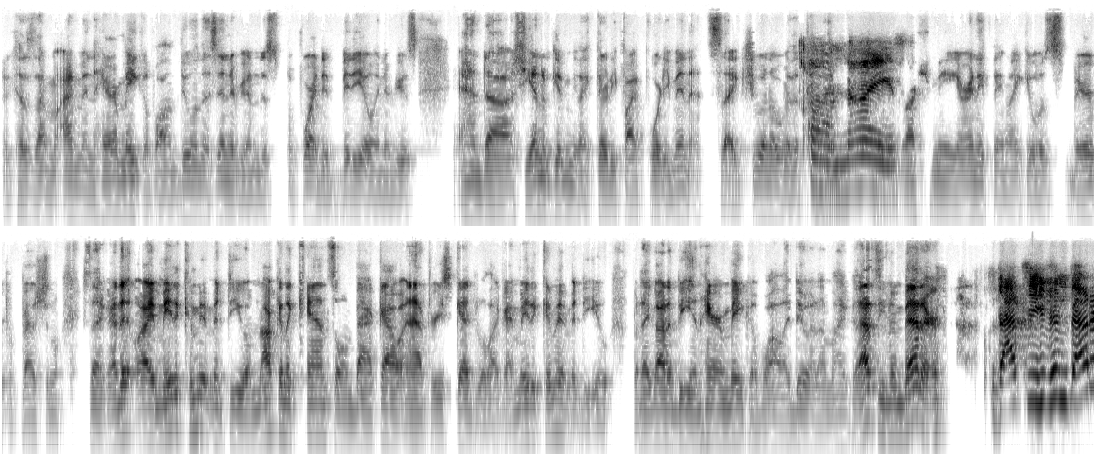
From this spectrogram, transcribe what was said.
because I'm I'm in hair and makeup while I'm doing this interview, and this before I did video interviews, and uh, she ended up giving me like 35, 40 minutes. Like she went over the Oh, time, didn't nice. rush me or anything. Like it was very professional. She's like, I didn't. I made a commitment to you. I'm not gonna cancel and back out and have to reschedule. Like I made a commitment to you, but I got to be in hair and makeup while I do it. I'm like, that's even better. That's even better.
